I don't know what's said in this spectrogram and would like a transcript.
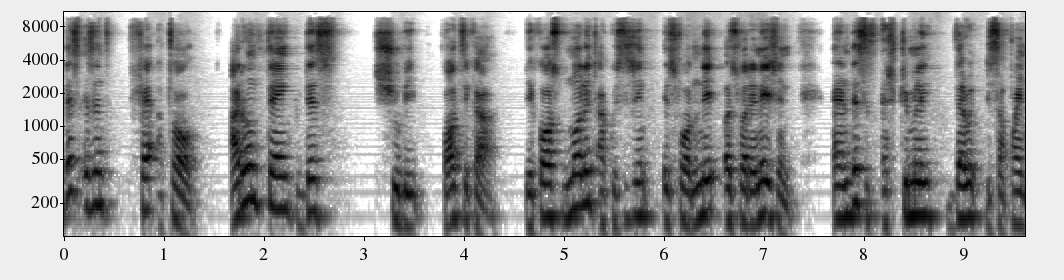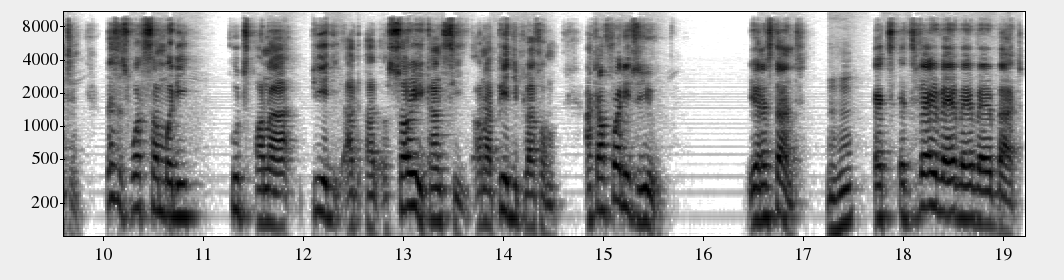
This isn't fair at all. I don't think this should be political because knowledge acquisition is for is for the nation, and this is extremely very disappointing. This is what somebody put on a PhD. sorry, you can't see on a PhD platform. I can forward it to you. You understand? Mm-hmm. It's it's very very very very bad.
